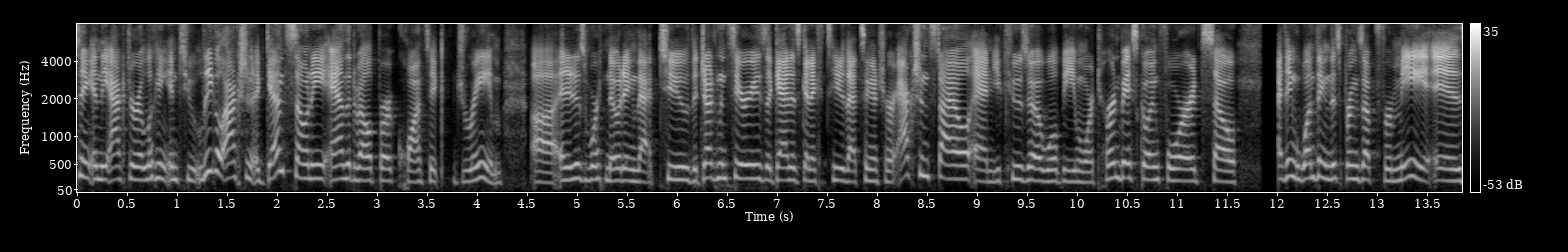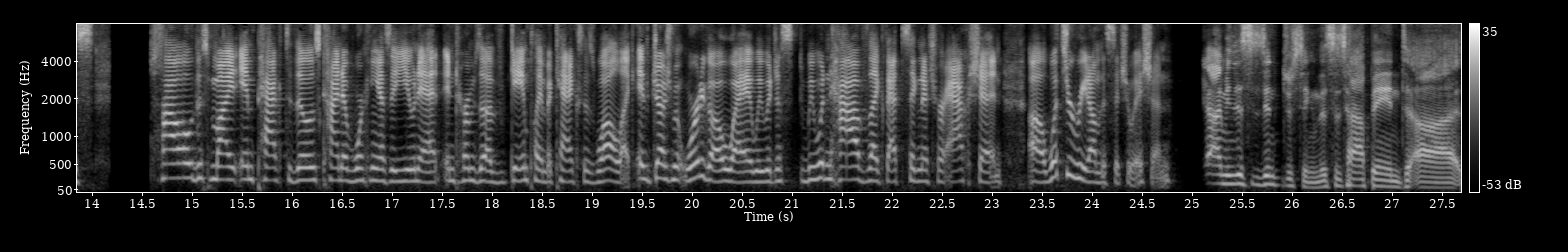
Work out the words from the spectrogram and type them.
in the actor looking into legal action against Sony and the developer Quantic Dream. Uh, and it is worth noting that, too, the Judgment series, again, is going to continue that signature action style, and Yakuza will be more turn based going forward. So I think one thing this brings up for me is how this might impact those kind of working as a unit in terms of gameplay mechanics as well. Like if Judgment were to go away, we would just we wouldn't have like that signature action. Uh, what's your read on this situation? Yeah, I mean, this is interesting. This has happened uh,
